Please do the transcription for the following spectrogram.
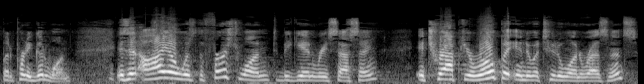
but a pretty good one, is that Io was the first one to begin recessing. It trapped Europa into a two to one resonance,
